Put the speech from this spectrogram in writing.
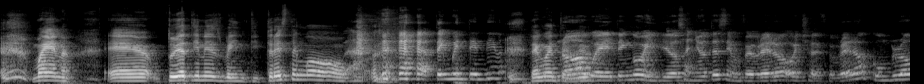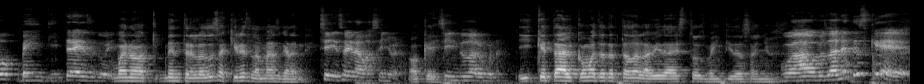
Bueno, eh, tú ya tienes 23, tengo tengo entendido. tengo entendido. No, güey, tengo 22 añotes en febrero, 8 de febrero. Cumplo 23, güey. Bueno, aquí- de entre los dos aquí eres la más grande. Sí, soy la más señora. Ok. Sin duda alguna. ¿Y qué tal? ¿Cómo te ha tratado la vida estos 22 años? Wow, pues la neta es que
